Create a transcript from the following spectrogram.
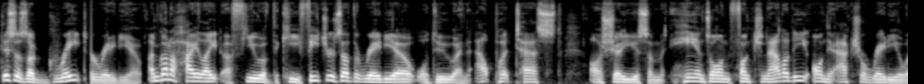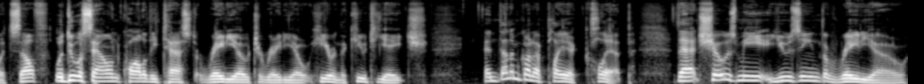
this is a great radio. I'm going to highlight a few of the key features of the radio. We'll do an output test. I'll show you some hands-on functionality on the actual radio itself. We'll do a sound quality test radio to radio here in the QTH. And then I'm going to play a clip that shows me using the radio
